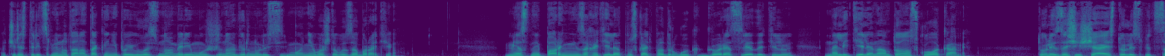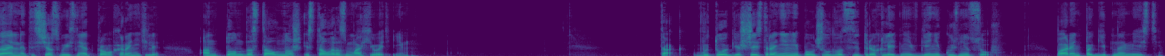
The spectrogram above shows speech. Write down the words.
Но через 30 минут она так и не появилась в номере, и муж с женой вернулись в седьмое небо, чтобы забрать ее. Местные парни не захотели отпускать подругу и, как говорят следователи, налетели на Антона с кулаками. То ли защищаясь, то ли специально, это сейчас выясняют правоохранители, Антон достал нож и стал размахивать им. Так, в итоге 6 ранений получил 23-летний Евгений Кузнецов. Парень погиб на месте.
